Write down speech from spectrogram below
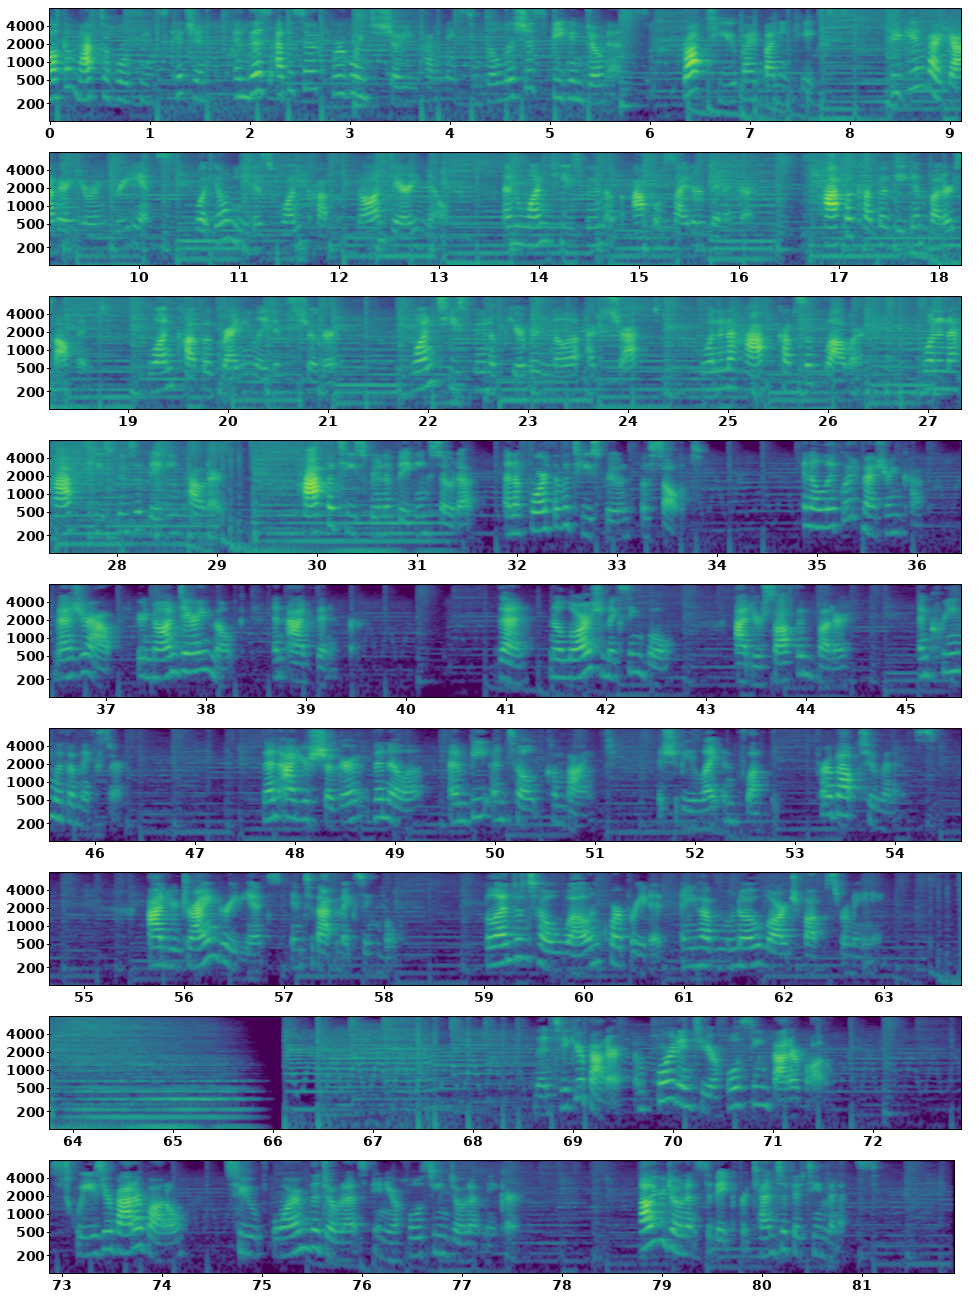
Welcome back to Whole Holstein's Kitchen. In this episode, we're going to show you how to make some delicious vegan donuts, brought to you by Bunnie Cakes. Begin by gathering your ingredients. What you'll need is 1 cup non-dairy milk and 1 teaspoon of apple cider vinegar, half a cup of vegan butter softened, 1 cup of granulated sugar, 1 teaspoon of pure vanilla extract, 1 and a half cups of flour, 1 and a half teaspoons of baking powder, half a teaspoon of baking soda, and a fourth of a teaspoon of salt. In a liquid measuring cup, measure out your non-dairy milk and add vinegar. Then, in a large mixing bowl, add your softened butter and cream with a mixer. Then add your sugar, vanilla, and beat until combined. It should be light and fluffy for about 2 minutes. Add your dry ingredients into that mixing bowl. Blend until well incorporated and you have no large bumps remaining. Then take your batter and pour it into your Holstein batter bottle. Squeeze your batter bottle to form the donuts in your Holstein donut maker. Allow your donuts to bake for 10 to 15 minutes.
